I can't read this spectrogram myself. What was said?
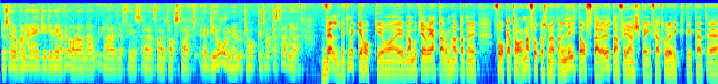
Du som jobbar nere i GGVV då, då där det finns, är en företagsstark region. Hur mycket hockey snackas det där nere? Väldigt mycket hockey och ibland brukar jag reta dem hör på att nu får åka ta de här frukostmötena lite oftare utanför Jönköping för jag tror det är viktigt att eh,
